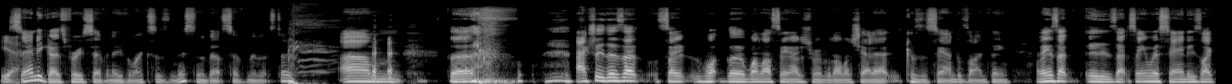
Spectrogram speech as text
yeah, Sandy goes through seven evil X's in this in about seven minutes too. Um, the actually there's that. So what the one last scene I just remembered I want to shout out because of the sound design thing. I think it's that it is that scene where Sandy's like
